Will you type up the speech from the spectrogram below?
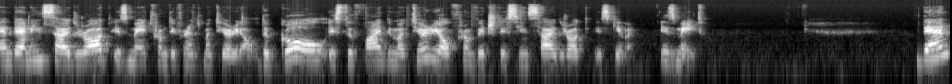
and then inside rod is made from different material. The goal is to find the material from which this inside rod is given, is made. Then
